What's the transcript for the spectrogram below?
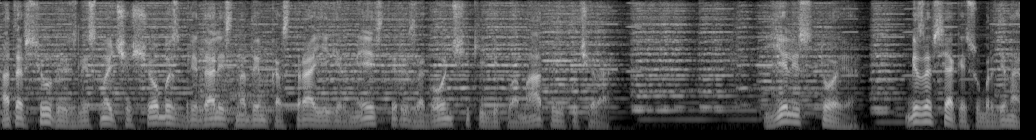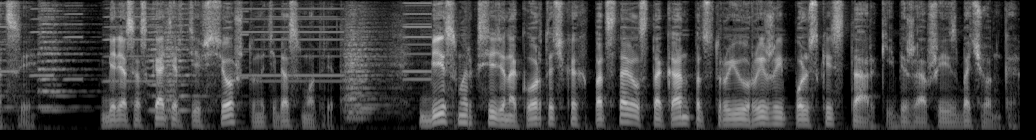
Отовсюду из лесной чащобы сбредались на дым костра егермейстеры, загонщики, дипломаты и кучера. Ели стоя, безо всякой субординации – беря со скатерти все, что на тебя смотрит. Бисмарк, сидя на корточках, подставил стакан под струю рыжей польской старки, бежавшей из бочонка.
